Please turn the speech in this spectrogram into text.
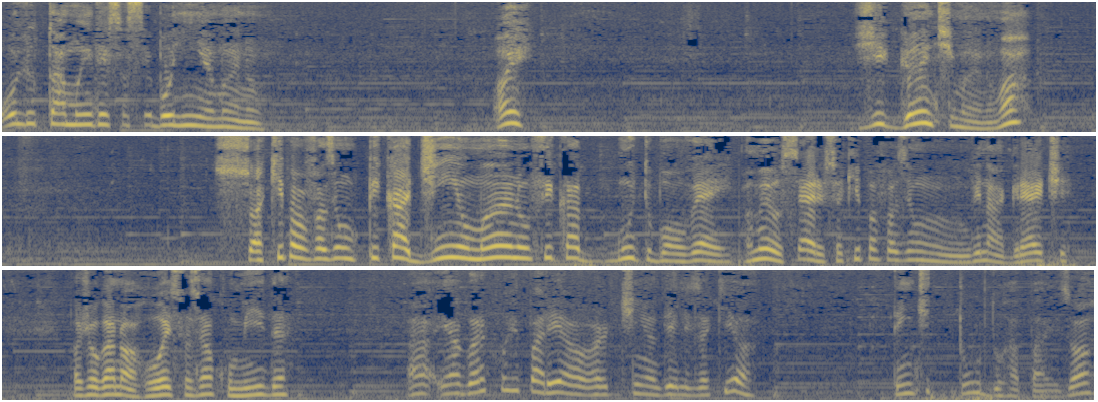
olha o tamanho dessa cebolinha, mano. Olha. Gigante, mano, ó. Isso aqui pra fazer um picadinho, mano, fica muito bom, velho. Meu, sério, isso aqui pra fazer um vinagrete, pra jogar no arroz, fazer uma comida. Ah, e agora que eu reparei a hortinha deles aqui, ó. Tem de tudo, rapaz, ó.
